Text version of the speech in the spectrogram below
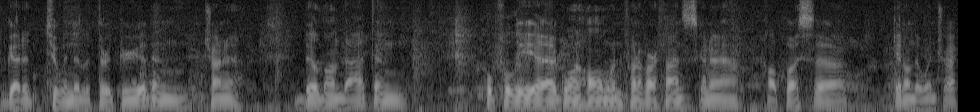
we've got a two in the third period and trying to build on that, and hopefully uh, going home in front of our fans is going to help us uh, get on the win track.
